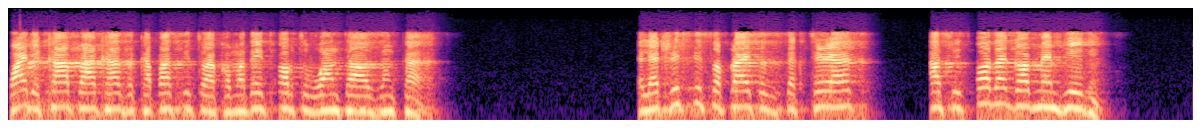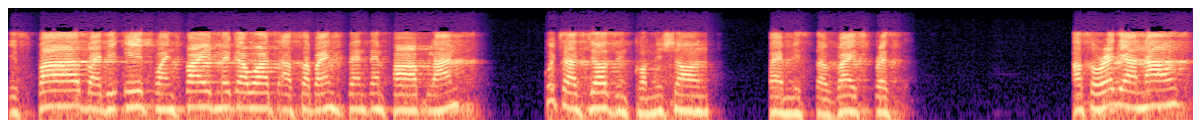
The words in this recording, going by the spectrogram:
while the car park has the capacity to accommodate up to 1,000 cars. Electricity supply to the Secretariat, as with other government buildings, is powered by the 8.5 megawatt Asaba Independent Power Plant, which has just been commissioned by Mr. Vice President. As already announced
